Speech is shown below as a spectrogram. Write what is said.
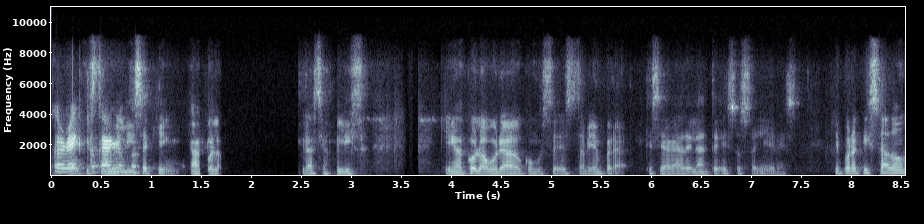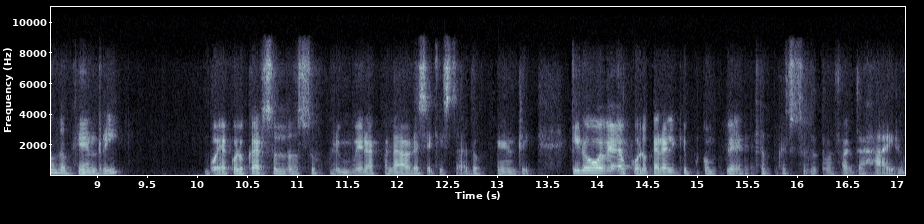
Correcto, está Melissa, quien ha Gracias, Melissa. Quien ha colaborado con ustedes también para que se haga adelante esos talleres. Y por aquí está don, Henry. Voy a colocar solo sus primeras palabras. Aquí está don Henry. Y luego voy a colocar el equipo completo, que solo me falta Jairo.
